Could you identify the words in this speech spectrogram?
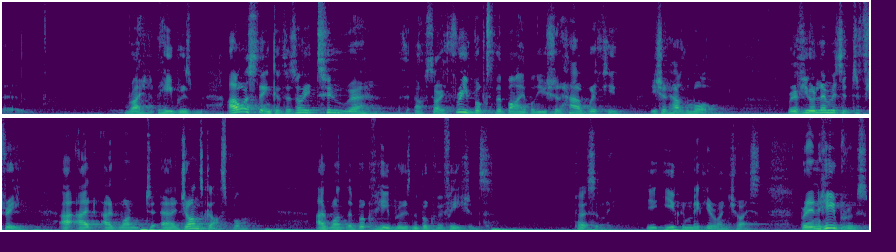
Uh, right at Hebrews, I always think if there's only two, uh, oh, sorry, three books of the Bible you should have with you, you should have them all. But if you're limited to three, I, would I'd want uh, John's Gospel, I'd want the book of Hebrews and the book of Ephesians, personally. You, you can make your own choice. But in Hebrews,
